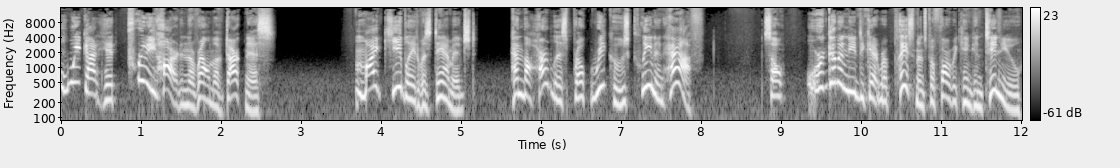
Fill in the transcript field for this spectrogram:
we got hit pretty hard in the realm of darkness. My Keyblade was damaged, and the Heartless broke Riku's clean in half. So, we're gonna need to get replacements before we can continue.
